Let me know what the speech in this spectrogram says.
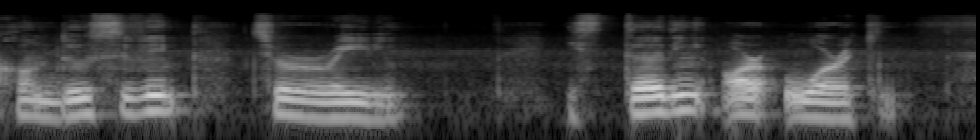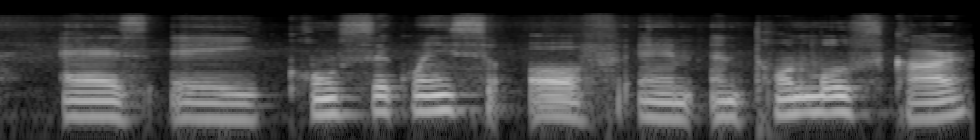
conducive to reading, studying, or working. As a consequence of an autonomous car,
